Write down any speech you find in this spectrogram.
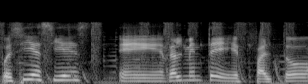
Pues sí, así es. Eh, realmente faltó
